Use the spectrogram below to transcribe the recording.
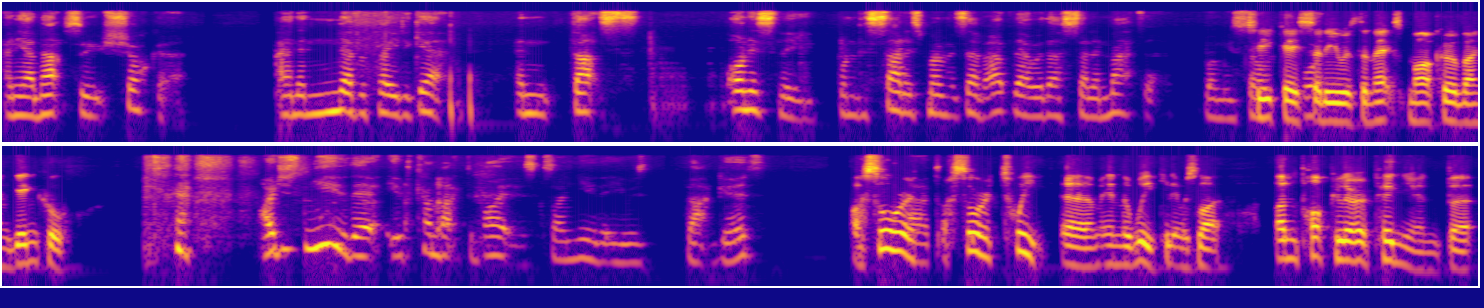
And he had an absolute shocker and then never played again. And that's honestly one of the saddest moments ever up there with us selling Mata when we. TK said he was the next Marco van Ginkel. I just knew that he would come back to bite us because I knew that he was that good. I saw a I saw a tweet um, in the week, and it was like unpopular opinion, but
